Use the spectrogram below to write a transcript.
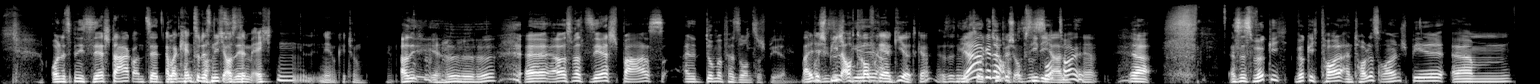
Und jetzt bin ich sehr stark und sehr dumm. Aber kennst du das nicht aus dem echten? Nee, okay, schon. Also, äh, aber es macht sehr Spaß, eine dumme Person zu spielen. Weil und das Spiel auch drauf reagiert, gell? Das ist ja, so genau. typisch Obsidian. Das ist so toll. Ja. ja. Es ist wirklich, wirklich toll, ein tolles Rollenspiel. Ähm,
